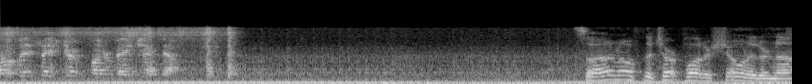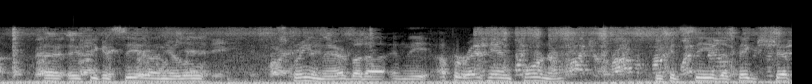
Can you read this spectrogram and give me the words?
Have a bit safe trip, Thunder Bay. Checked out. So I don't know the chart plotter's showing it or not, uh, if you can see it on your little screen there, but uh, in the upper right-hand corner, you can see the big ship,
